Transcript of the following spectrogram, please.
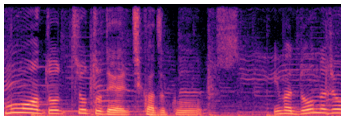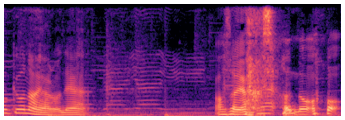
もうあとちょっとで近づく。今どんな状況なんやろね朝山さんの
